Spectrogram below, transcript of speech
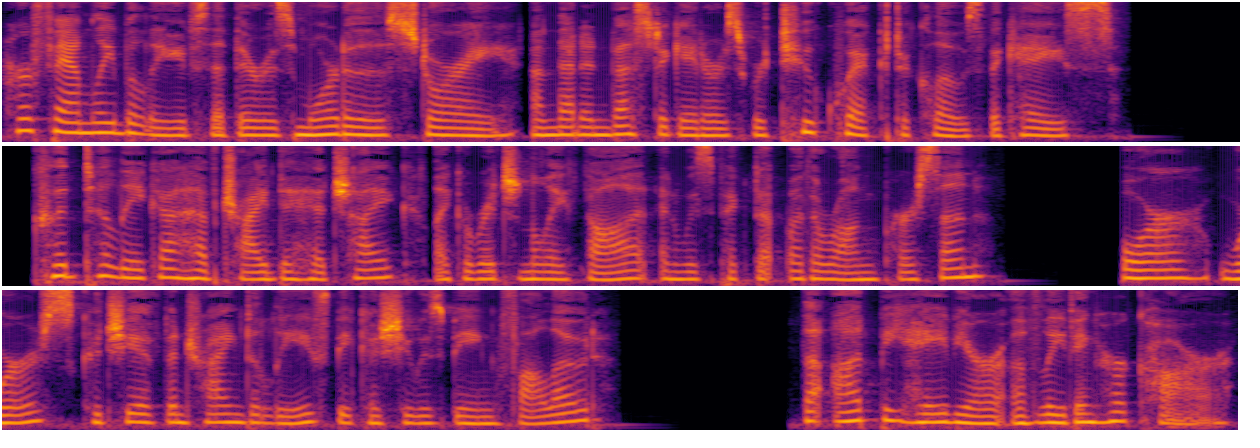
Her family believes that there is more to the story and that investigators were too quick to close the case. Could Teleka have tried to hitchhike like originally thought and was picked up by the wrong person? Or worse, could she have been trying to leave because she was being followed? The odd behavior of leaving her car,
